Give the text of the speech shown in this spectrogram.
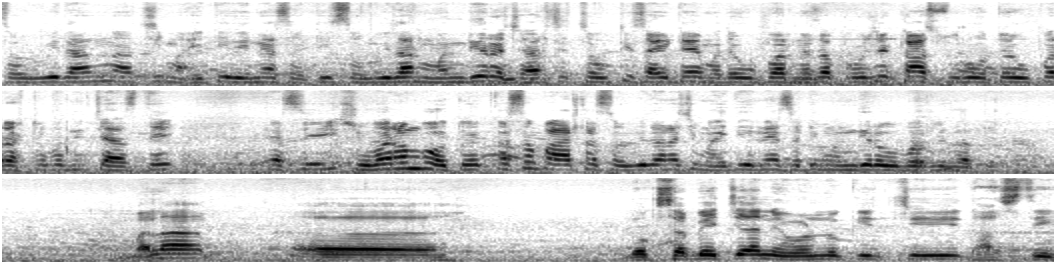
संविधानाची माहिती देण्यासाठी संविधान मंदिर चारशे चौतीस आय टी आयमध्ये उभारण्याचा प्रोजेक्ट आज सुरू होतोय. उपराष्ट्रपतींच्या हस्ते त्याचे शुभारंभ होतोय. कसं पाहता संविधानाची माहिती देण्यासाठी मंदिर उभारले जाते? मला लोकसभेच्या निवडणुकीची धास्ती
